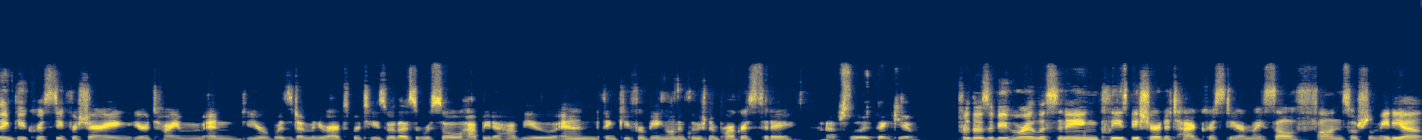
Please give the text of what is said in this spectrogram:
Thank you, Kristy, for sharing your time and your wisdom and your expertise with us. We're so happy to have you. And thank you for being on Inclusion in Progress today. Absolutely. Thank you. For those of you who are listening, please be sure to tag Kristy or myself on social media.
